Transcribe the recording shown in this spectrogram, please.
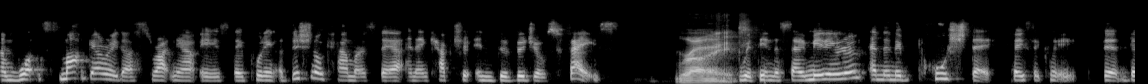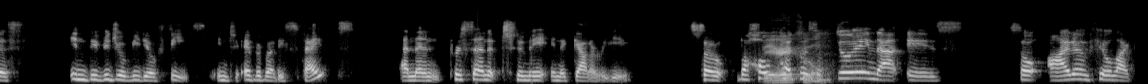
And what Smart Gallery does right now is they're putting additional cameras there and then capture individuals' face right within the same meeting room, and then they push the basically the this individual video feeds into everybody's face, and then present it to me in a gallery view. So the whole Very purpose cool. of doing that is so I don't feel like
